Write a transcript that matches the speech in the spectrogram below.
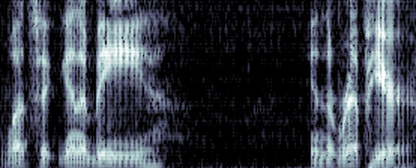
What's it going to be in the rip here?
